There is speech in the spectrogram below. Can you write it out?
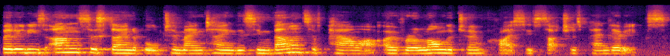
but it is unsustainable to maintain this imbalance of power over a longer term crisis such as pandemics.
